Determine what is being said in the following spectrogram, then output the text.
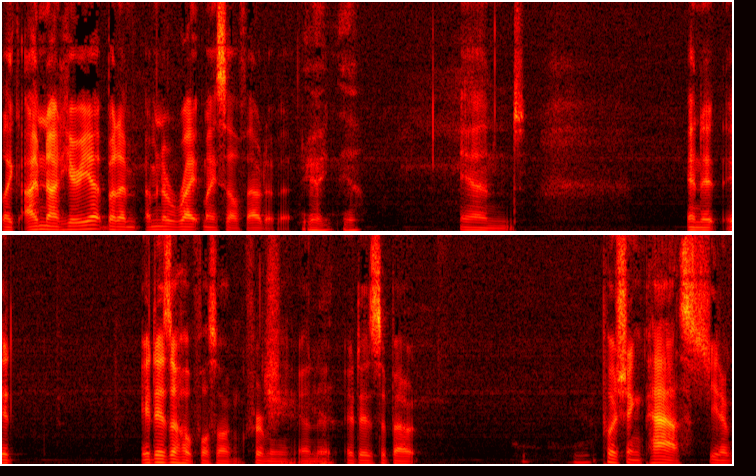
like I'm not here yet, but I'm I'm gonna write myself out of it. Right. Yeah. and and it it it is a hopeful song for me and yeah. it, it is about pushing past you know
